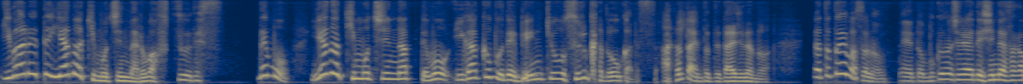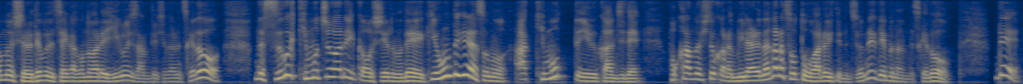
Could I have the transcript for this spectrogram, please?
言われて嫌な気持ちになるは普通です。でも、嫌な気持ちになっても医学部で勉強するかどうかです。あなたにとって大事なのは。例えばその、えっ、ー、と、僕の知り合いで死んだ坂本してるデブで性格の悪いひごじさんという人がいるんですけど、ですごい気持ち悪い顔してるので、基本的にはその、あ、キモっていう感じで、他の人から見られながら外を歩いてるんですよね、デブなんですけど。で、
